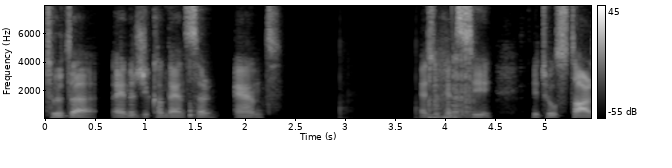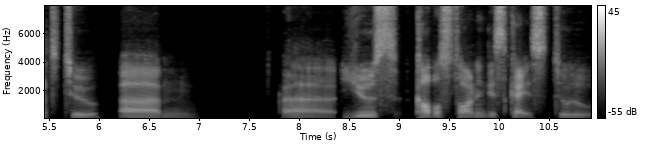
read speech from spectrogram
to the energy condenser and as you can see, it will start to um, uh, use cobblestone in this case to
